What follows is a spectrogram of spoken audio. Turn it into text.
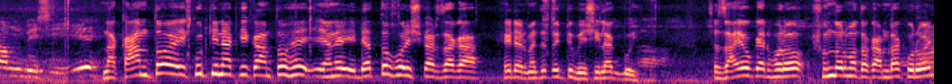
কাম না কাম তো এই কুটকি নাটকি কাম তো হে এটার তো পরিষ্কার জায়গা। সেটার মধ্যে তো একটু বেশি লাগবই। হ্যাঁ। তো যাই হোক এরপরও সুন্দর মতো কামটা করবেন।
